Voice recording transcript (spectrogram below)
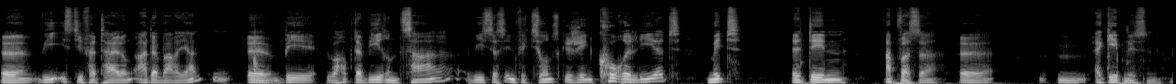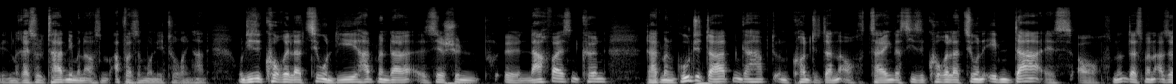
äh, wie ist die Verteilung A der Varianten, B überhaupt der Virenzahl, wie ist das Infektionsgeschehen korreliert mit den Abwasser, Ergebnissen, mit den Resultaten, die man aus dem Abwassermonitoring hat. Und diese Korrelation, die hat man da sehr schön äh, nachweisen können. Da hat man gute Daten gehabt und konnte dann auch zeigen, dass diese Korrelation eben da ist auch. Ne? Dass man also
